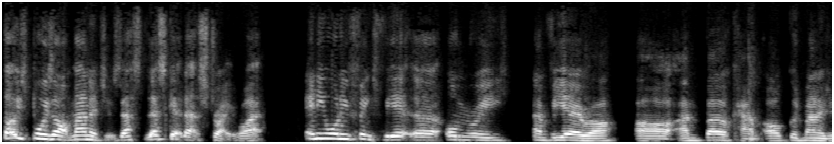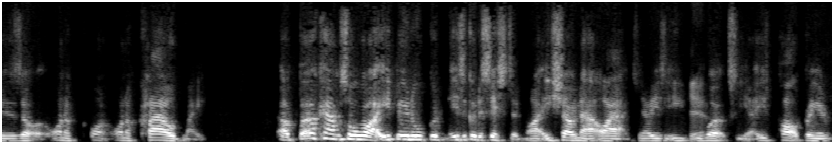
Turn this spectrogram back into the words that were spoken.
those boys aren't managers. That's let's get that straight, right? Anyone who thinks uh, Henry and Vieira are and Bergkamp are good managers on a on, on a cloud, mate. Uh, Bergkamp's all right. He's been all good. He's a good assistant, right? He's shown that at Ajax. You know, he, yeah. he works. Yeah, he's part of bringing.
